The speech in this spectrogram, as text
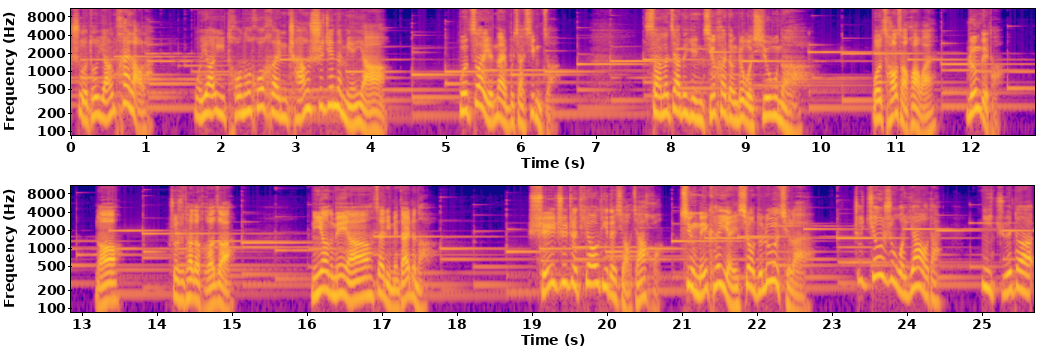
这头羊太老了，我要一头能活很长时间的绵羊。我再也耐不下性子，散了架的引擎还等着我修呢。我草草画完，扔给他。喏，这是他的盒子，你要的绵羊在里面待着呢。谁知这挑剔的小家伙竟眉开眼笑的乐起来。这就是我要的。你觉得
